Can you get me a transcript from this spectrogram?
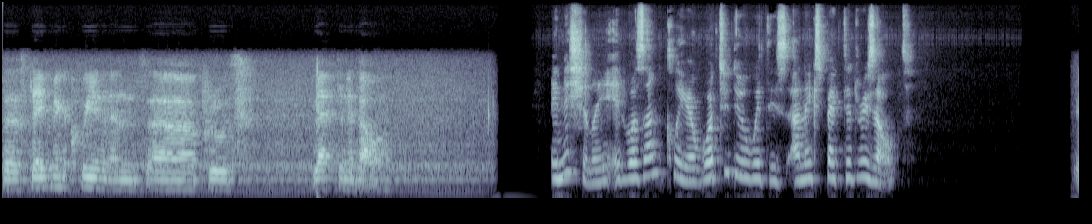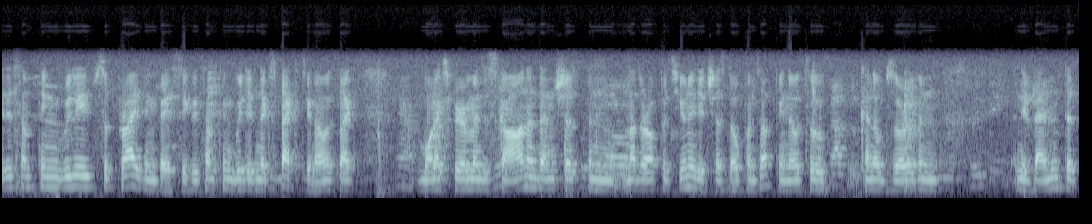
the slave maker queen and uh, brood left in a dowel. Initially, it was unclear what to do with this unexpected result. It is something really surprising, basically, something we didn't expect, you know, it's like one experiment is gone and then just another opportunity just opens up, you know, to kind of observe an, an event that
